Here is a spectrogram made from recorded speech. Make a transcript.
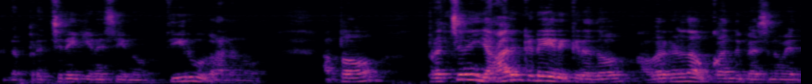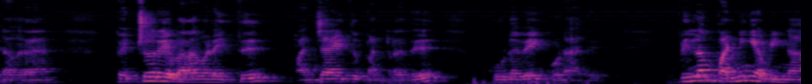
அந்த பிரச்சனைக்கு என்ன செய்யணும்? தீர்வு காணணும். அப்போ பிரச்சனை யாருக்கிடையே இருக்கிறதோ அவர்கள் தான் உட்காந்து பேசணுமே தவிர பெற்றோரை வரவழைத்து பஞ்சாயத்து பண்ணுறது கூடவே கூடாது. இப்படிலாம் பண்ணீங்க அப்படின்னா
